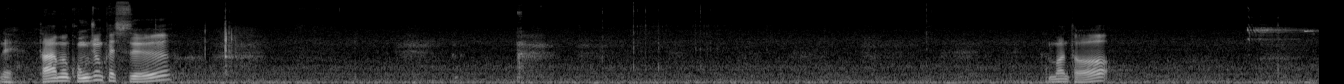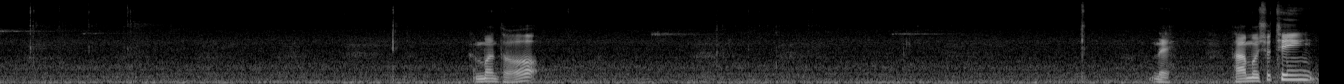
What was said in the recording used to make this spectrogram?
네. 다음은 공중 패스. 한 번 더. 한 번 더. 네. 다음은 슈팅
